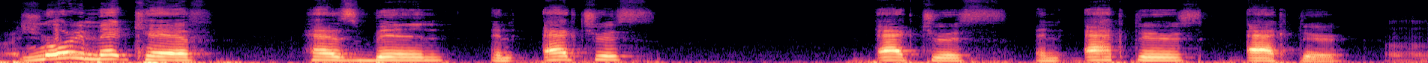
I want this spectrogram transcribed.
I sure Laurie did. Metcalf has been an actress, actress, an actor's actor mm-hmm.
